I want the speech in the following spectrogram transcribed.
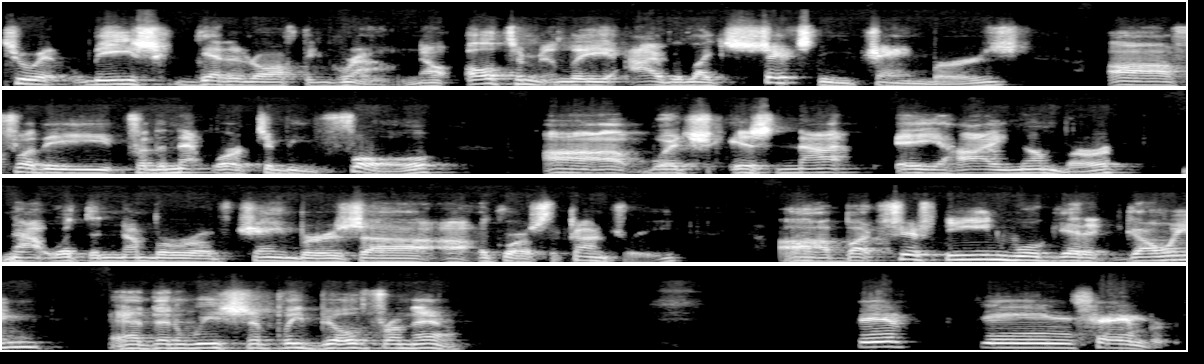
to at least get it off the ground. Now, ultimately, I would like 60 chambers uh, for the for the network to be full, uh, which is not a high number, not with the number of chambers uh, uh across the country. Uh, but 15 will get it going, and then we simply build from there. 15 chambers.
